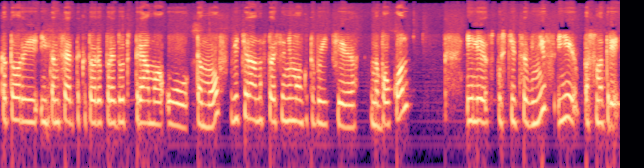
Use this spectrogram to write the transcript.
которые и концерты, которые пройдут прямо у домов ветеранов. То есть они могут выйти на балкон или спуститься вниз и посмотреть.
